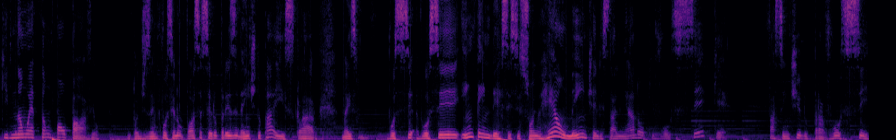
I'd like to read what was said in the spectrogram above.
que não é tão palpável. Não estou dizendo que você não possa ser o presidente do país, claro, mas você, você entender se esse sonho realmente ele está alinhado ao que você quer, faz sentido para você,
